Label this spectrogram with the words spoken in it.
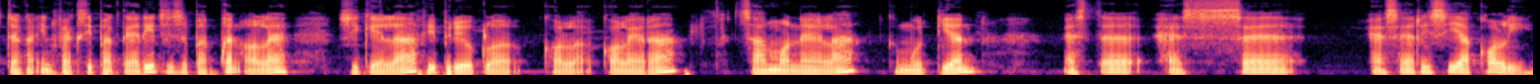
sedangkan infeksi bakteri disebabkan oleh Shigella, Vibrio cholera, Salmonella, kemudian Escherichia coli.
